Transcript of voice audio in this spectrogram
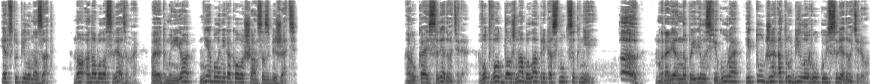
и отступила назад, но она была связана, поэтому у нее не было никакого шанса сбежать. Рука исследователя вот-вот должна была прикоснуться к ней. «Ах!» Мгновенно появилась фигура и тут же отрубила руку исследователю.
